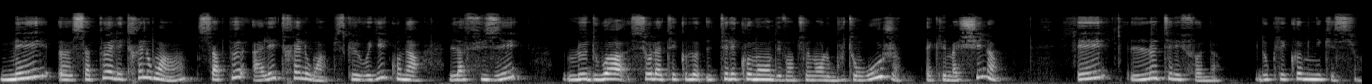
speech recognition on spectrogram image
Mais euh, ça peut aller très loin. Hein. Ça peut aller très loin. Puisque vous voyez qu'on a la fusée, le doigt sur la télécommande, éventuellement le bouton rouge avec les machines, et le téléphone, donc les communications.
